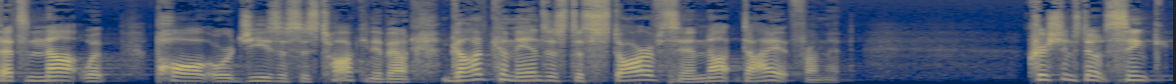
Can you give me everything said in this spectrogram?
That's not what Paul or Jesus is talking about. God commands us to starve sin, not diet from it. Christians don't seek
